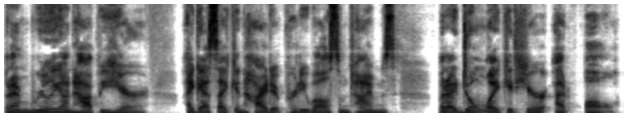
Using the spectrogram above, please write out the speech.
but I'm really unhappy here. I guess I can hide it pretty well sometimes, but I don't like it here at all.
